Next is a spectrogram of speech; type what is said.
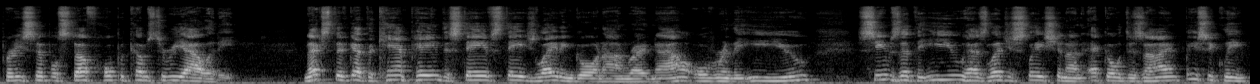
Pretty simple stuff. Hope it comes to reality. Next, they've got the campaign to stave stage lighting going on right now over in the EU. Seems that the EU has legislation on eco design, basically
